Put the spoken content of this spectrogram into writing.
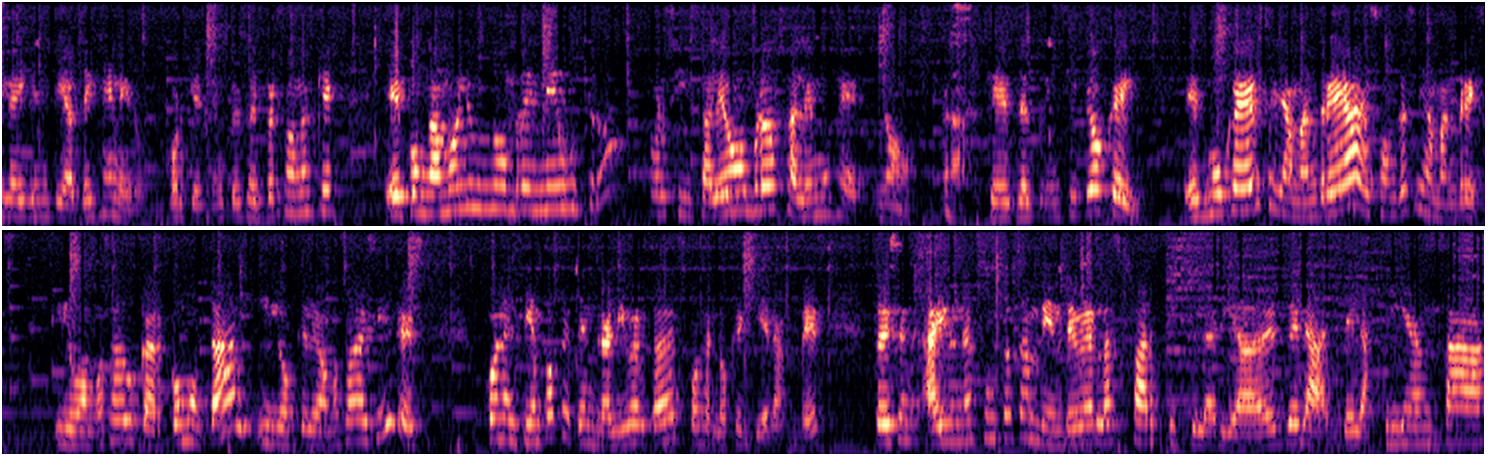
la identidad de género, porque entonces hay personas que eh, pongámosle un nombre neutro por si sale hombre o sale mujer. No, desde el principio, ok, es mujer, se llama Andrea, es hombre, se llama Andrés. Y lo vamos a educar como tal y lo que le vamos a decir es con el tiempo que tendrá libertad de escoger lo que quiera, ¿ves? Entonces hay un asunto también de ver las particularidades de la, de la crianza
